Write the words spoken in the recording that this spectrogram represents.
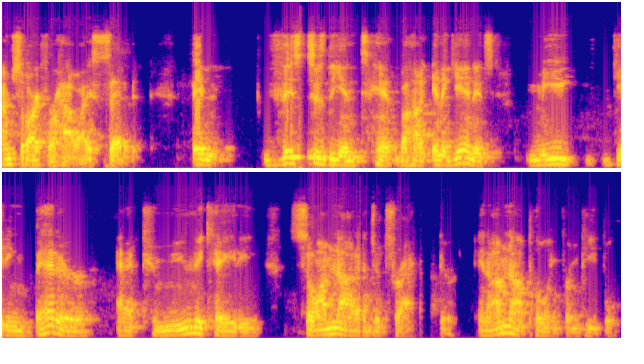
I'm sorry for how I said it. And this is the intent behind, and again, it's me getting better at communicating so I'm not a detractor and I'm not pulling from people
